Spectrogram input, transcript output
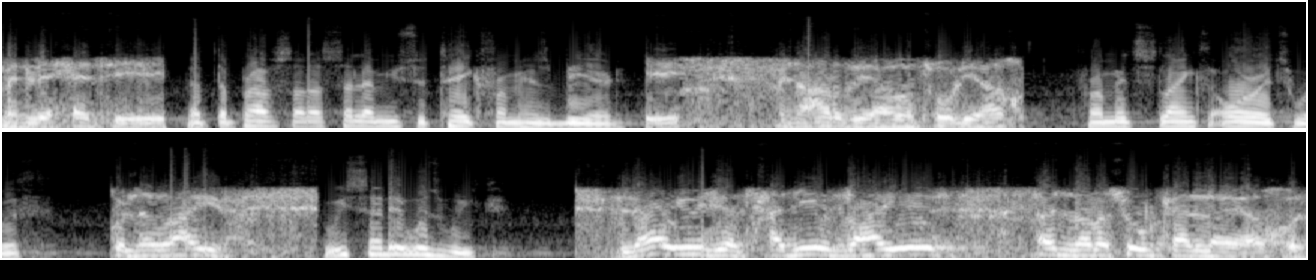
من لحيته that the Prophet ﷺ used to take from his beard, من عرضها وطولها from its length or its width. قلنا ضعيف We said it was weak. لا يوجد حديث ضعيف أن الرسول كان لا يأخذ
